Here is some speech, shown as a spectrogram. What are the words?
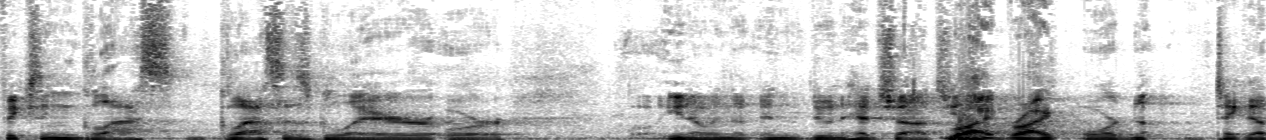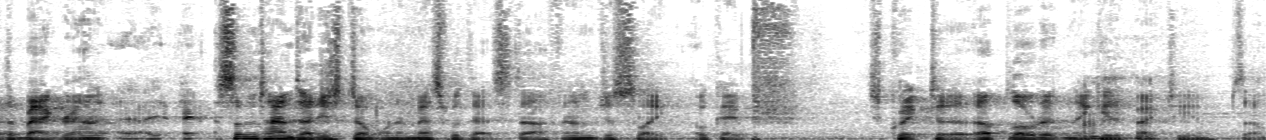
fixing glass glasses glare or, you know, in, the, in doing headshots. Right, know, right. Or n- take out the background. I, I, sometimes I just don't want to mess with that stuff, and I'm just like, okay, pff, it's quick to upload it and they get it back to you. So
